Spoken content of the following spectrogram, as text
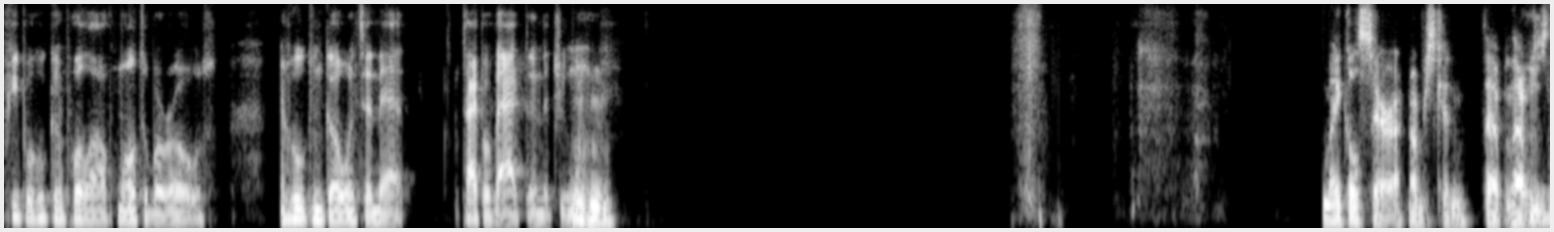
people who can pull off multiple roles and who can go into that type of acting that you want. Mhm. Michael Cera. No, I'm just kidding. That that was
